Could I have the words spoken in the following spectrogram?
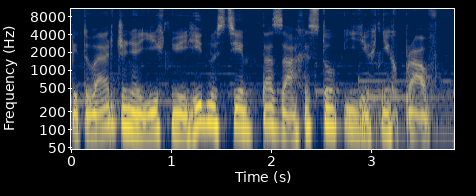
підтвердження їхньої гідності та захисту їхніх прав.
